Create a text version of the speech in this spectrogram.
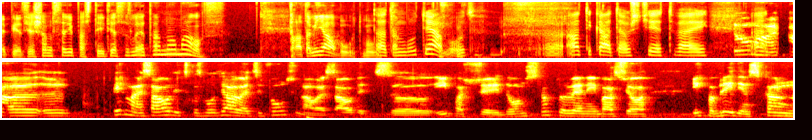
nepieciešams arī pastīties uz lietām no malas. Tā tam jābūt. Būt. Tā tam būtu jābūt. Ati, kā tev šķiet, vai. Domāju, ka pirmais audits, kas būtu jāveic, ir funkcionālais audits, īpaši domas struktūra vienībās, jo ik pa brīdim skan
